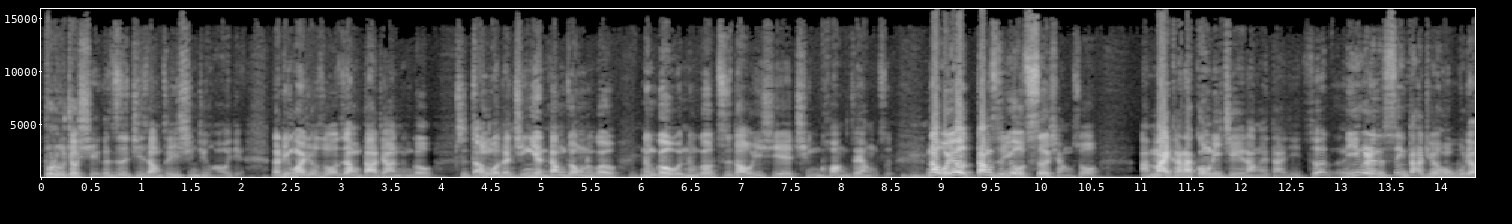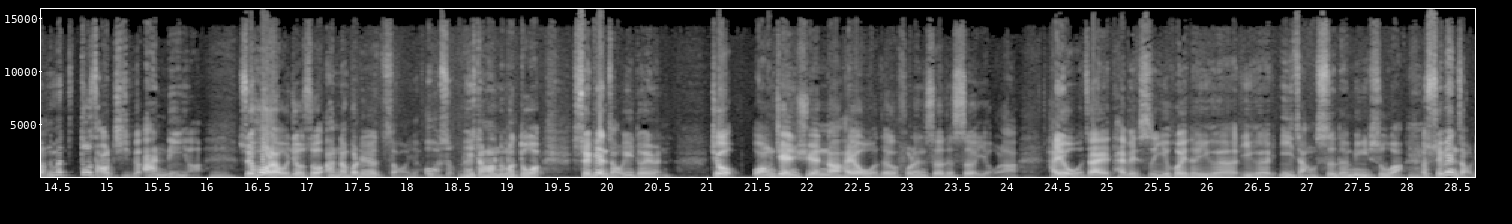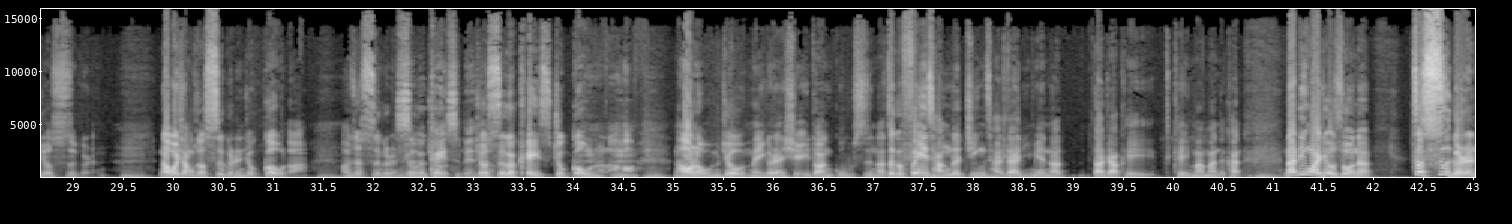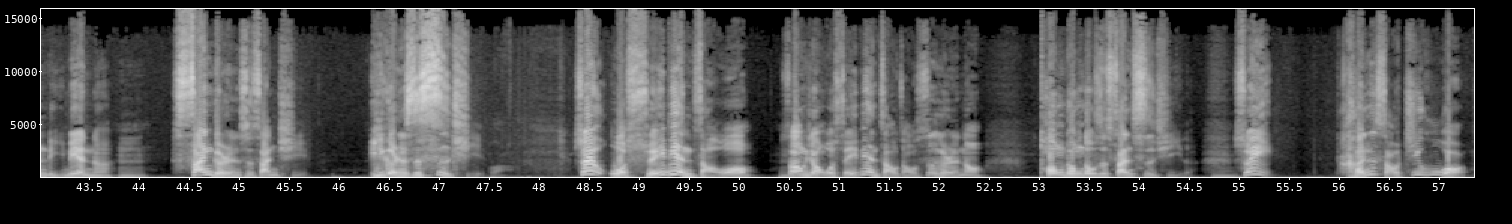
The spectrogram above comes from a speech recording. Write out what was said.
不如就写个日记，让自己心情好一点。那另外就是说，让大家能够从我的经验当中能够能够能够知道一些情况这样子。那我又当时又设想说。啊，麦克他公理解囊来代替，这你一个人的事情，大家觉得很无聊，那么多找几个案例啊？嗯、所以后来我就说啊，那不能就找一下。哦，说没想到那么多，随便找一堆人，就王建轩呐，还有我这个福伦社的舍友啦，还有我在台北市议会的一个一个议长室的秘书啊，那随、嗯、便找就四个人。嗯，那我想说四个人就够了啊，嗯、啊，这四个人就四个 case 就，四个 case 就够了了哈。嗯嗯、然后呢，我们就每个人写一段故事，那这个非常的精彩在里面，那。大家可以可以慢慢的看，嗯，那另外就是说呢，这四个人里面呢，嗯，三个人是三起，一个人是四起，哇，所以我随便找哦，赵兄，我随便找找四个人哦，通通都是三四起的，所以很少，几乎哦。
